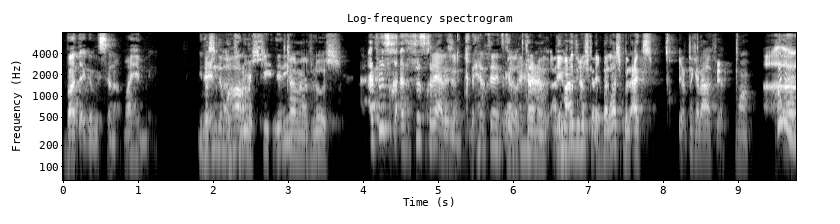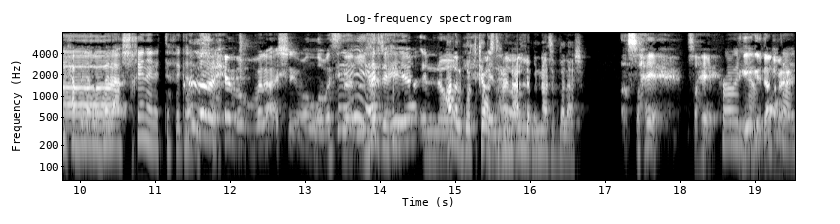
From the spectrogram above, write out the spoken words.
بادئ قبل سنة ما يهمني. إذا عنده مهارة تتكلم عن فلوس. الفلوس الفلوس خليها على جنب. الحين خلينا نتكلم نتكلم أنا ما عندي مشكلة ببلاش بالعكس. يعطيك العافية. كلنا نحب الأبو ببلاش خلينا نتفق هذا كلنا. نحب أبو بلاش. والله بس إيه. الهرجه هي انه هذا البودكاست إحنا نعلم الناس ببلاش. صحيح صحيح. دقيقة دامع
